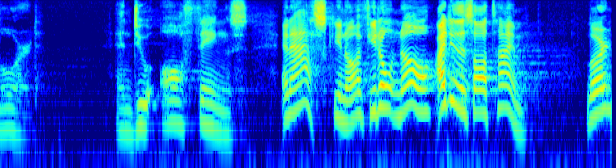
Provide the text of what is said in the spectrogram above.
Lord and do all things. And ask, you know, if you don't know, I do this all the time. Lord,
